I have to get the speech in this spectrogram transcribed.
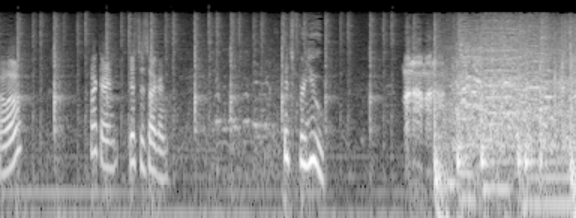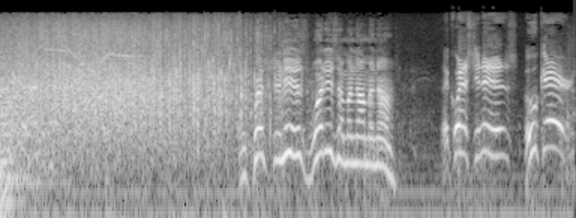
Hello? Okay, just a second. It's for you. The question is, what is a phenomena? The question is, who cares?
